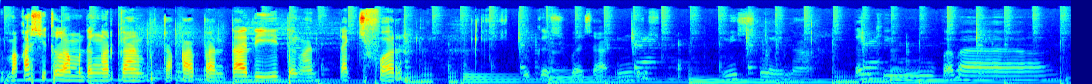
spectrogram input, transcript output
Terima kasih telah mendengarkan percakapan tadi dengan text for tugas bahasa Inggris Miss Lena. Thank you. Bye bye.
